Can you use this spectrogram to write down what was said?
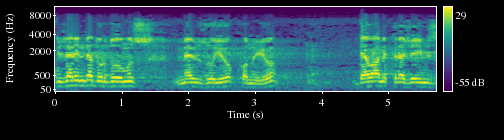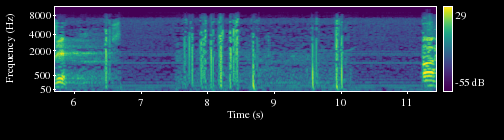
üzerinde durduğumuz mevzuyu, konuyu devam ettireceğimizi Ah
